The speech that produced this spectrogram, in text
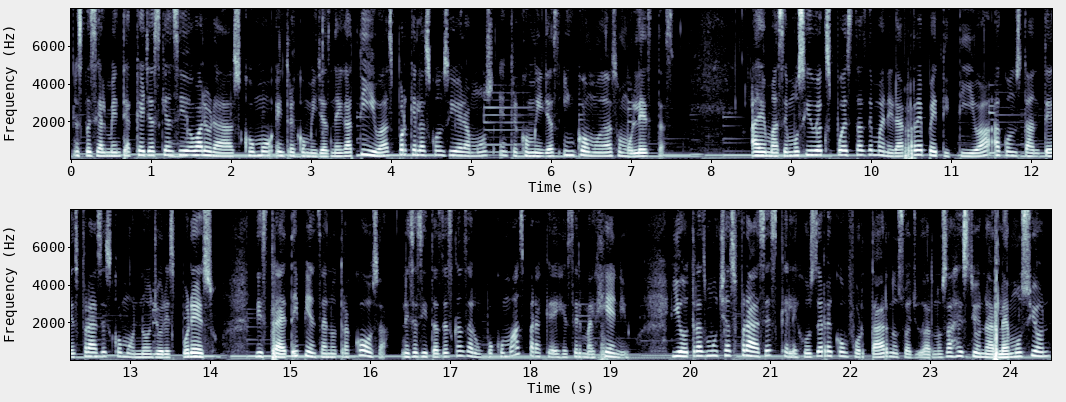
especialmente aquellas que han sido valoradas como, entre comillas, negativas porque las consideramos, entre comillas, incómodas o molestas. Además hemos sido expuestas de manera repetitiva a constantes frases como no llores por eso, distráete y piensa en otra cosa, necesitas descansar un poco más para que dejes el mal genio, y otras muchas frases que lejos de reconfortarnos o ayudarnos a gestionar la emoción,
